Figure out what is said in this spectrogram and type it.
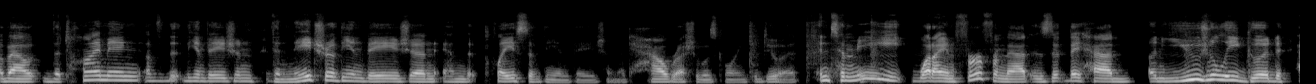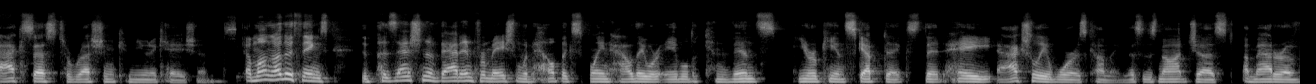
about the timing of the, the, invasion, the nature of the invasion, and the place of the invasion, like how Russia was going to do it. And to me, what I infer from that is that they had unusually good access to Russian communications. Among other things, the possession of that information would help explain how they were able to convince European skeptics that, hey, actually a war is coming. This is not just a matter of,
